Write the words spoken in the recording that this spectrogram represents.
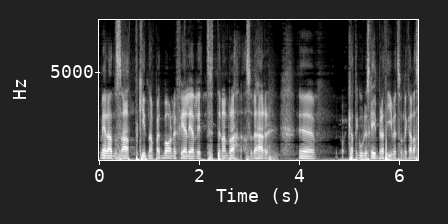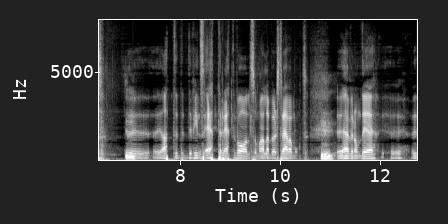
Medan att kidnappa ett barn är fel enligt den andra, alltså det här eh, kategoriska imperativet som det kallas. Mm. Eh, att det, finns ett rätt val som alla bör sträva mot. Mm. Eh, Även om det eh,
